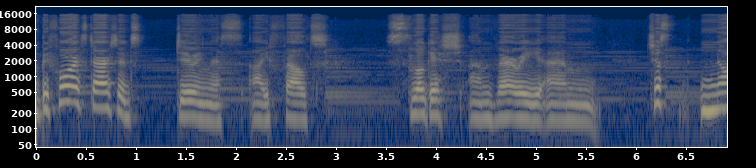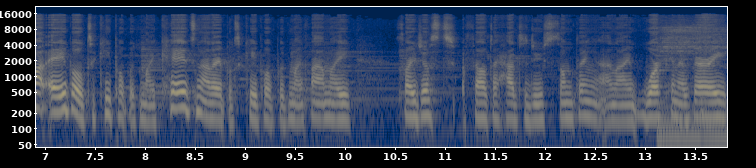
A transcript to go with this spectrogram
Before I started doing this, I felt sluggish and very um, just not able to keep up with my kids, not able to keep up with my family. So I just felt I had to do something and I work in a very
